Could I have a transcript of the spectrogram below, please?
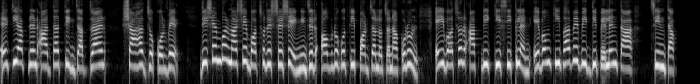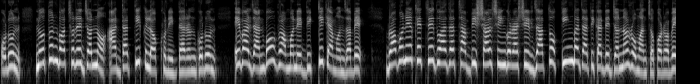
এটি আপনার আধ্যাত্মিক যাত্রার সাহায্য করবে। ডিসেম্বর মাসে বছরের শেষে নিজের অগ্রগতি পর্যালোচনা করুন। এই বছর আপনি কি শিখলেন এবং কীভাবে বৃদ্ধি পেলেন তা চিন্তা করুন। নতুন বছরের জন্য আধ্যাত্মিক লক্ষ্য নির্ধারণ করুন। এবার জানব ভ্রমণের দিকটি কেমন যাবে। ভ্রমণের ক্ষেত্রে দু হাজার ছাব্বিশ সাল সিংহ রাশির জাতক কিংবা জাতিকাদের জন্য রোমাঞ্চকর হবে।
